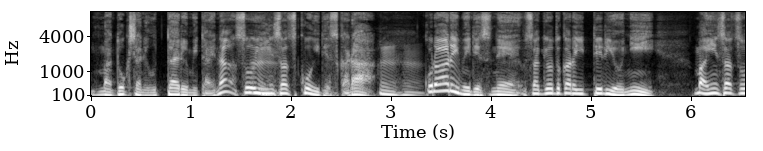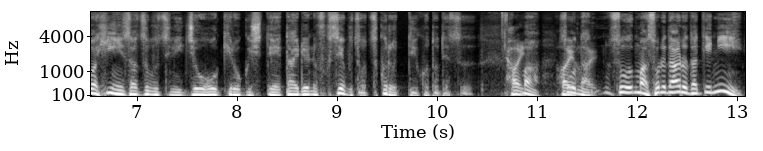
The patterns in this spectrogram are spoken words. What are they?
まあ、読者に訴えるみたいな、そういう印刷行為ですから、うんうん。これはある意味ですね、先ほどから言っているように、まあ、印刷は非印刷物に情報を記録して、大量の複製物を作るっていうことです。はい。まあ、そうな、はいはいそう、まあ、それであるだけに、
